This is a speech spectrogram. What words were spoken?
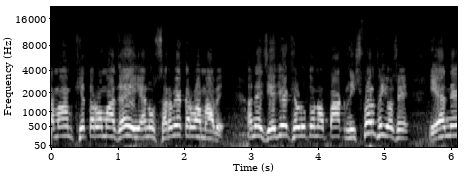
તમામ ખેતરોમાં જઈ એનું સર્વે કરવામાં આવે. અને જે જે ખેડૂતોનો પાક નિષ્ફળ થયો છે, એને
